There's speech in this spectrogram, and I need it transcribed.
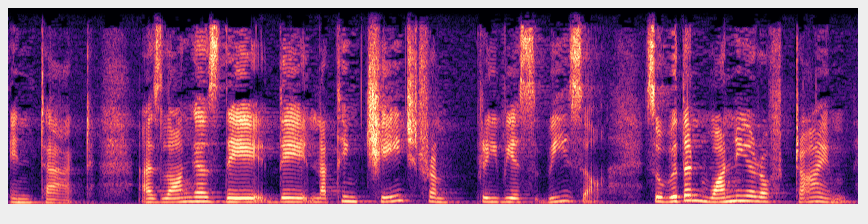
intact as long as they, they nothing changed from previous visa. So within one year of time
